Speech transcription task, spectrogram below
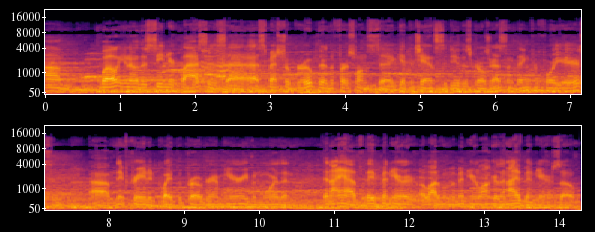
Um, well, you know, the senior class is a, a, special group. They're the first ones to get the chance to do this girls wrestling thing for four years, and um, they've created quite the program here, even more than than I have. They've been here. A lot of them have been here longer than I've been here, so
